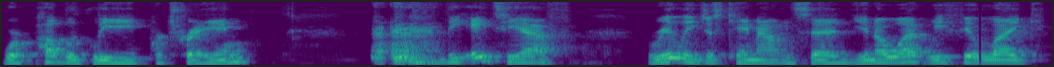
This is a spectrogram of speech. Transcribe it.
were publicly portraying. the ATF really just came out and said, you know what, we feel like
